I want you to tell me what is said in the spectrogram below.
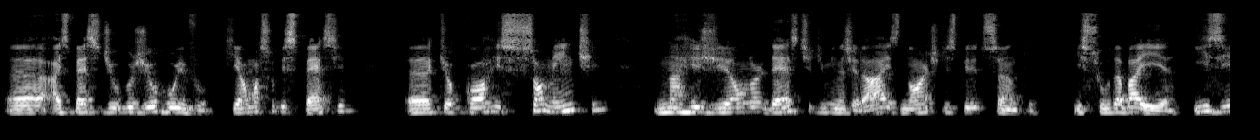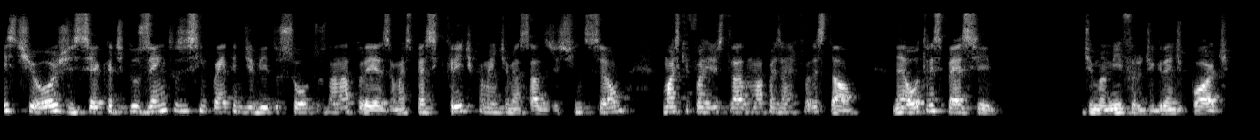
uh, a espécie de ubugio ruivo, que é uma subespécie uh, que ocorre somente na região nordeste de Minas Gerais, norte de Espírito Santo e sul da Bahia. E existe hoje cerca de 250 indivíduos soltos na natureza, uma espécie criticamente ameaçada de extinção, mas que foi registrada numa paisagem florestal. Né? Outra espécie de mamífero de grande porte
